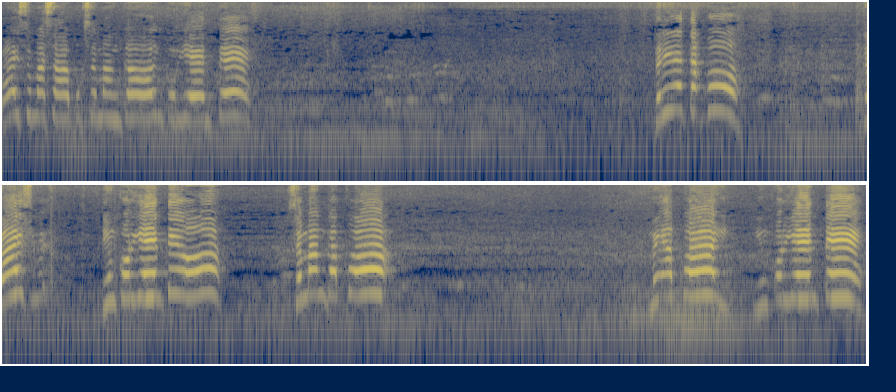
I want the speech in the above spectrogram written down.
Ay, sumasabog sa mangga, yung kuryente. Dali na, takbo! Guys, yung kuryente, oh! Sa mangga po! May apoy! Yung kuryente!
